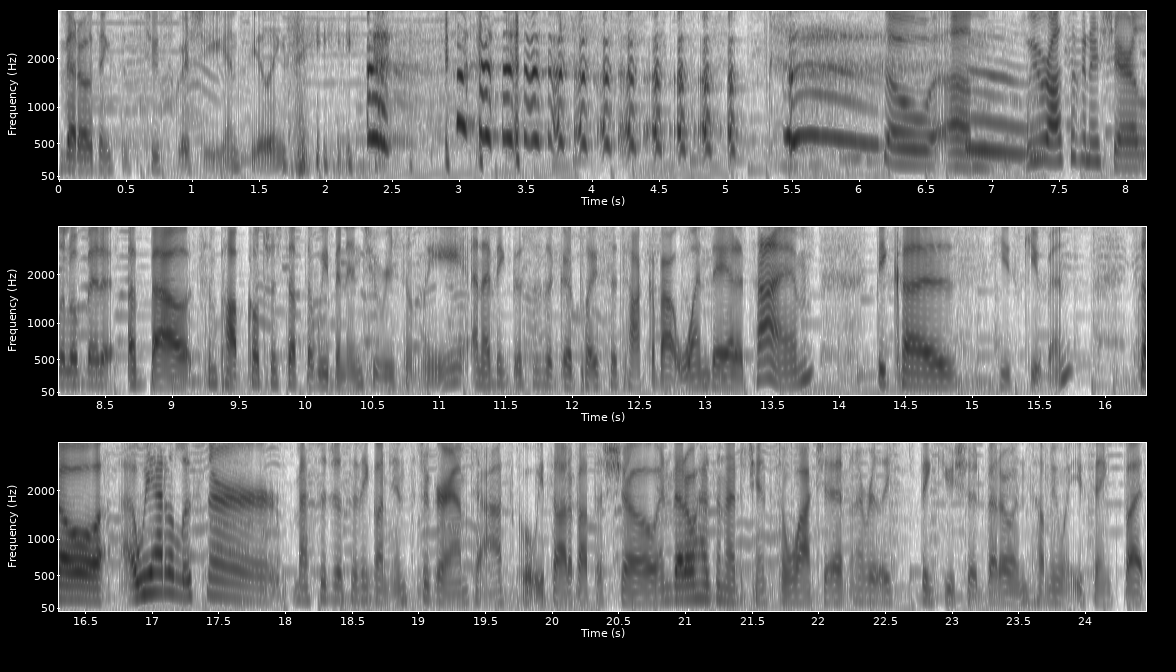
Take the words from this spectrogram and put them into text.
Vero thinks it's too squishy and feelingsy. so um, we were also going to share a little bit about some pop culture stuff that we've been into recently, and I think this is a good place to talk about one day at a time because he's Cuban. So uh, we had a listener message us, I think, on Instagram to ask what we thought about the show, and Vero hasn't had a chance to watch it, and I really think you should, Vero, and tell me what you think. But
